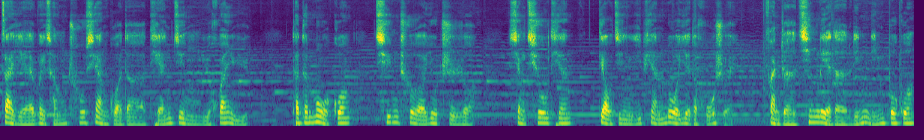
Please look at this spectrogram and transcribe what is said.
再也未曾出现过的恬静与欢愉。他的目光清澈又炙热，像秋天掉进一片落叶的湖水，泛着清冽的粼粼波光。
